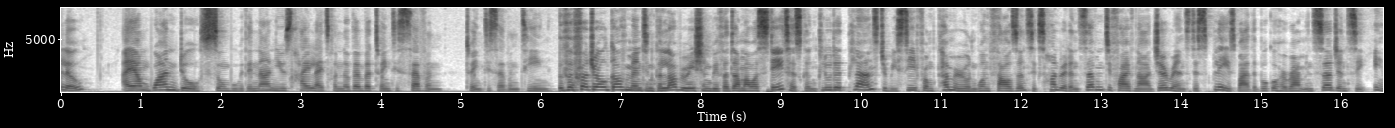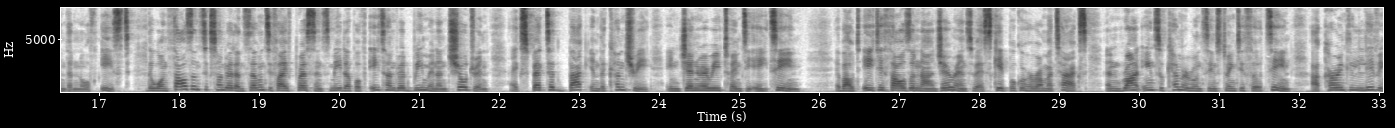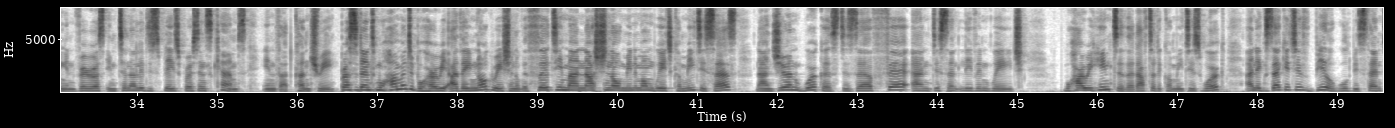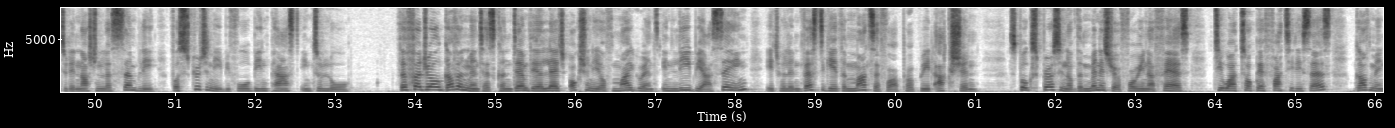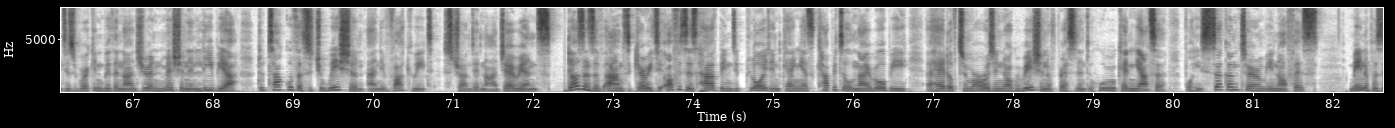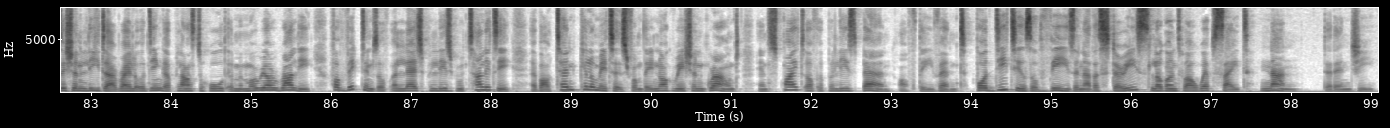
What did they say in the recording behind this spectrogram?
Hello, I am Wando Sombu with the NAN News highlights for November 27, 2017. The federal government, in collaboration with Adamawa State, has concluded plans to receive from Cameroon 1,675 Nigerians displaced by the Boko Haram insurgency in the northeast. The 1,675 persons, made up of 800 women and children, are expected back in the country in January 2018. About 80,000 Nigerians who escaped Boko Haram attacks and ran into Cameroon since 2013 are currently living in various internally displaced persons camps in that country. President Muhammadu Buhari at the inauguration of a 30-man national minimum wage committee says Nigerian workers deserve fair and decent living wage. Buhari hinted that after the committee's work, an executive bill would be sent to the National Assembly for scrutiny before being passed into law. The federal government has condemned the alleged auctioning of migrants in Libya, saying it will investigate the matter for appropriate action. Spokesperson of the Ministry of Foreign Affairs, Tiwa Tope Fatili says government is working with the Nigerian mission in Libya to tackle the situation and evacuate stranded Nigerians. Dozens of armed security officers have been deployed in Kenya's capital, Nairobi, ahead of tomorrow's inauguration of President Uhuru Kenyatta for his second term in office. Main opposition leader Raila Odinga plans to hold a memorial rally for victims of alleged police brutality about 10 kilometers from the inauguration ground in spite of a police ban of the event. For details of these and other stories, log on to our website nan.ng.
